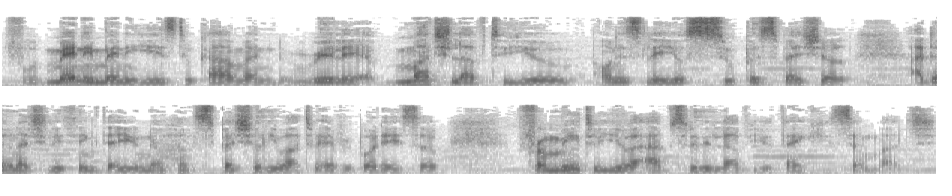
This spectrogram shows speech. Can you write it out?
for many many years to come. And really much love to you. Honestly you're super special. I don't actually think that you know how special you are to everybody. So from me to you, I absolutely love you. Thank you so much.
